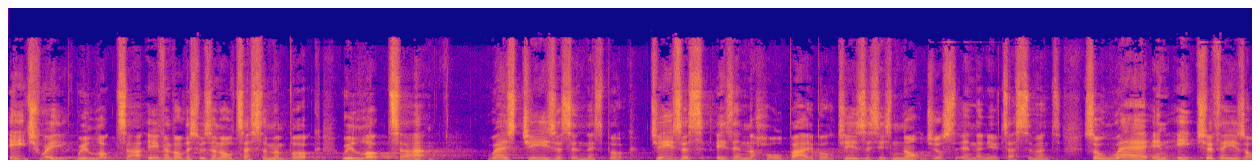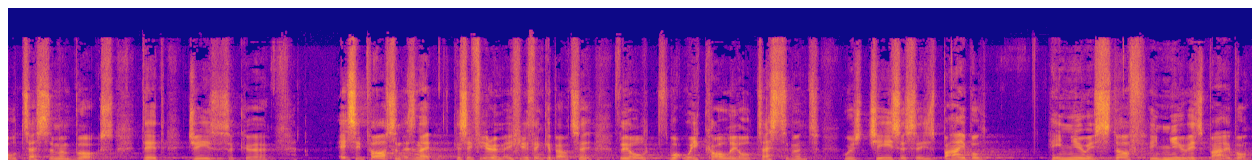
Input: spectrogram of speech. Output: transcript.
Each week we looked at, even though this was an Old Testament book, we looked at where's Jesus in this book? Jesus is in the whole Bible. Jesus is not just in the New Testament. So, where in each of these Old Testament books did Jesus occur? It's important, isn't it? Because if you, if you think about it, the old, what we call the Old Testament was Jesus' Bible. He knew his stuff, he knew his Bible.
